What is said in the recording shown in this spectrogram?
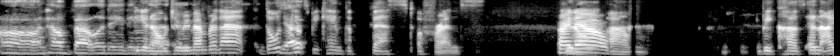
Oh, and how validating. you know that do you remember that those Yep. kids became the best of friends i you know, um, because and i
